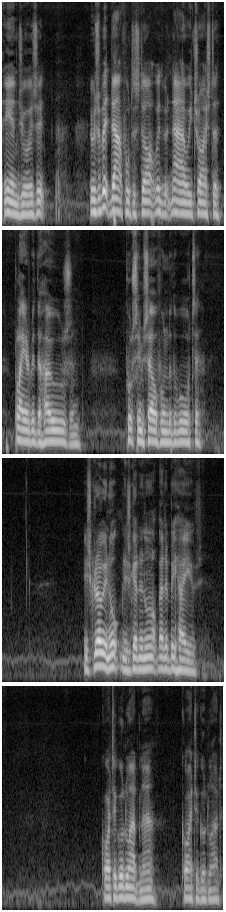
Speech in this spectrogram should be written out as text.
he enjoys it. It was a bit doubtful to start with, but now he tries to play with the hose and puts himself under the water. He's growing up and he's getting a lot better behaved. Quite a good lad now. Quite a good lad.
